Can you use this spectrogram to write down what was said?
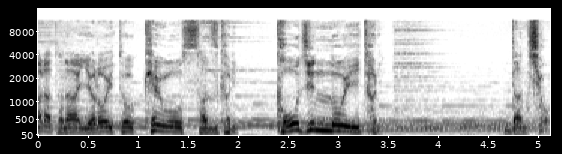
新たな鎧と剣を授かり後人の至り。団長。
